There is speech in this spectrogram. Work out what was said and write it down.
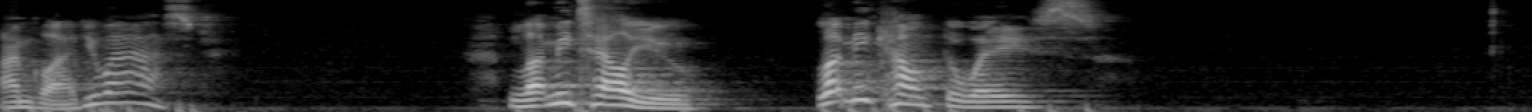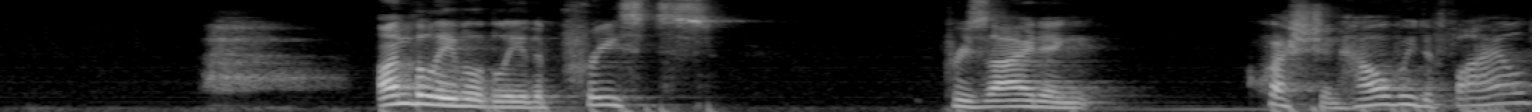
I'm glad you asked. Let me tell you, let me count the ways. Unbelievably, the priests presiding question How have we defiled?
